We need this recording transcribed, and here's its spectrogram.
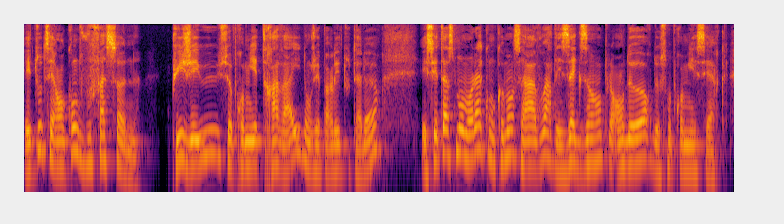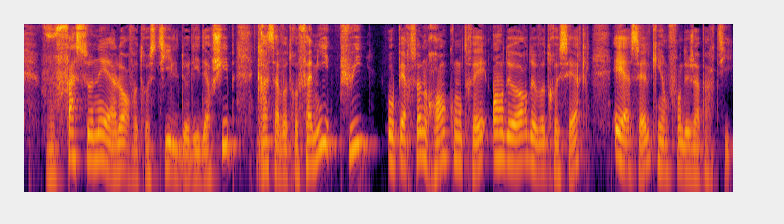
et toutes ces rencontres vous façonnent. Puis j'ai eu ce premier travail dont j'ai parlé tout à l'heure, et c'est à ce moment-là qu'on commence à avoir des exemples en dehors de son premier cercle. Vous façonnez alors votre style de leadership grâce à votre famille, puis aux personnes rencontrées en dehors de votre cercle et à celles qui en font déjà partie.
